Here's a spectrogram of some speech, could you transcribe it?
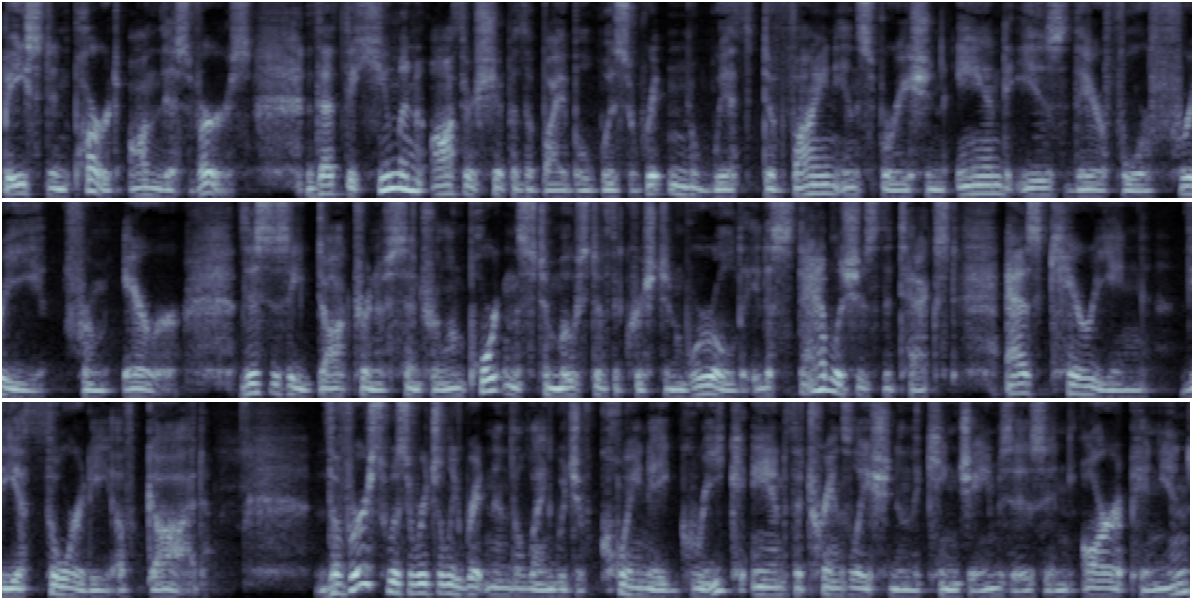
based in part on this verse, that the human authorship of the Bible was written with divine inspiration and is therefore free from error. This is a doctrine of central importance to most of the Christian world. It establishes the text as carrying the authority of God. The verse was originally written in the language of Koine Greek, and the translation in the King James is, in our opinion,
